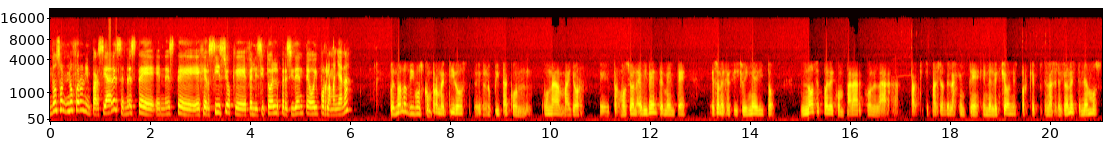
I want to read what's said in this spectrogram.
no son, no fueron imparciales en este en este ejercicio que felicitó el presidente hoy por la mañana. Pues no nos vimos comprometidos, eh, Lupita, con una mayor eh, promoción. Evidentemente es un ejercicio inédito, no se puede comparar con la participación de la gente en elecciones, porque pues, en las elecciones tenemos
